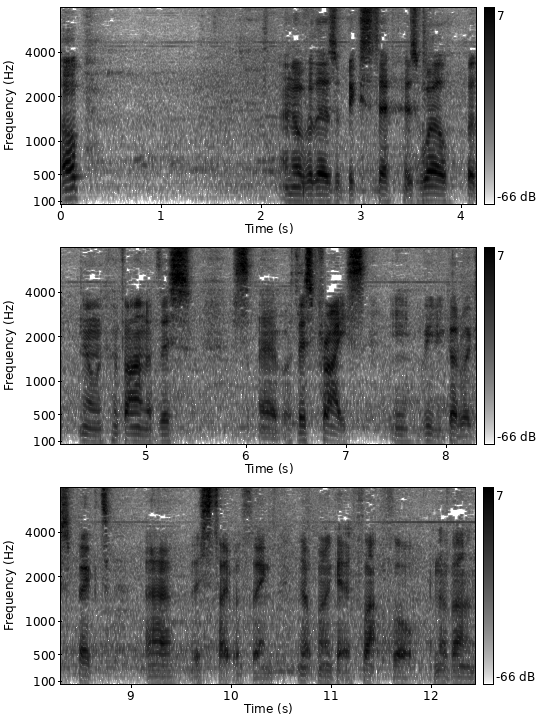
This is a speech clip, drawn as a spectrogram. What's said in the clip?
up and over there's a big step as well. But you know a van of this uh, with this price you really got to expect uh, this type of thing. You're not going to get a flat floor in a van.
